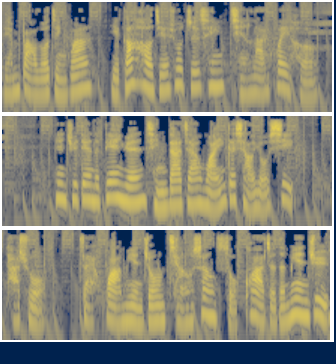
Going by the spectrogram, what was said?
连保罗警官也刚好结束执勤前来会合。面具店的店员请大家玩一个小游戏。他说，在画面中墙上所挂着的面具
